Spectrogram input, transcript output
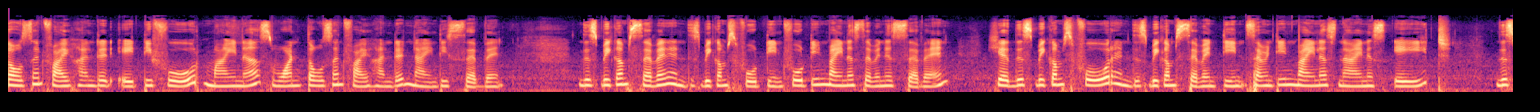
thousand five hundred eighty four minus one thousand five hundred ninety seven this becomes 7 and this becomes 14 14 minus 7 is 7 here this becomes 4 and this becomes 17 17 minus 9 is 8 this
